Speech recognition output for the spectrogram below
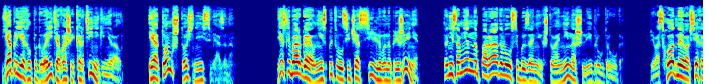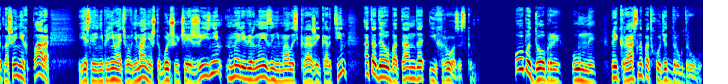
Я приехал поговорить о вашей картине, генерал, и о том, что с ней связано. Если бы Аргайл не испытывал сейчас сильного напряжения, то, несомненно, порадовался бы за них, что они нашли друг друга. Превосходная во всех отношениях пара, если не принимать во внимание, что большую часть жизни Мэри Верней занималась кражей картин, а Тадео Батанда их розыском. Оба добрые, умные, прекрасно подходят друг другу.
